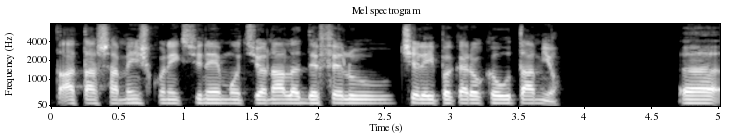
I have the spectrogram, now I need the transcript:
atașament și conexiune emoțională de felul celei pe care o căutam eu. Uh,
